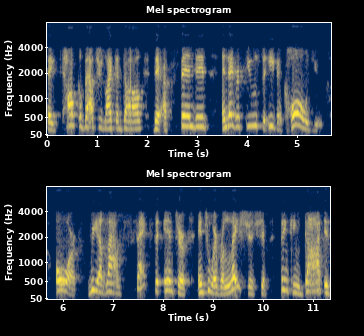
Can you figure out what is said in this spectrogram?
they talk about you like a dog, they're offended, and they refuse to even call you. Or we allow to enter into a relationship thinking God is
